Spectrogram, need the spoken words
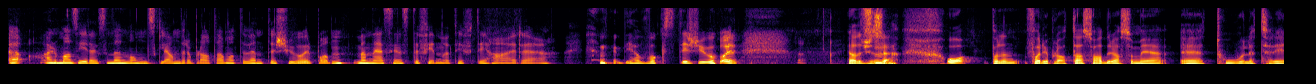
Ja, er det man sier liksom den vanskelige andreplata? Måtte vente sju år på den. Men jeg syns definitivt de har eh, de har vokst i sju år. Ja, det syns jeg. Og på den forrige plata så hadde de altså med eh, to eller tre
